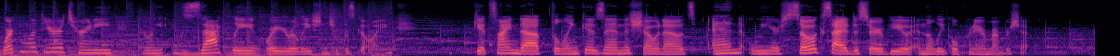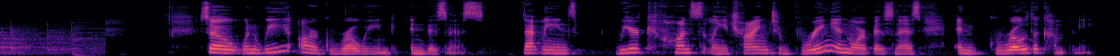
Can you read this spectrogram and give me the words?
working with your attorney, knowing exactly where your relationship is going. Get signed up. The link is in the show notes. And we are so excited to serve you in the Legalpreneur membership. So, when we are growing in business, that means we're constantly trying to bring in more business and grow the company.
